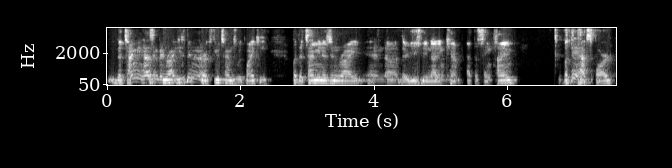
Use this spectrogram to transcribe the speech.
The timing hasn't been right. He's been in there a few times with Mikey, but the timing isn't right, and uh, they're usually not in camp at the same time. But they have sparred,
